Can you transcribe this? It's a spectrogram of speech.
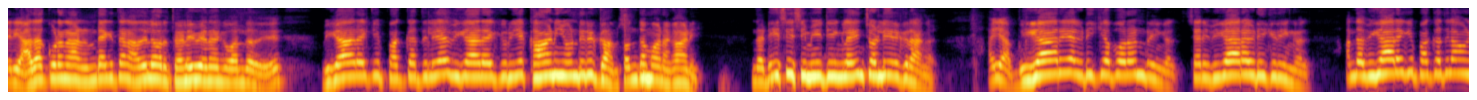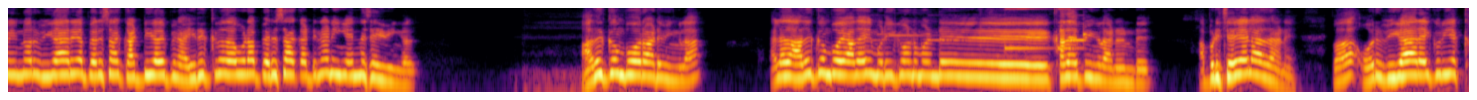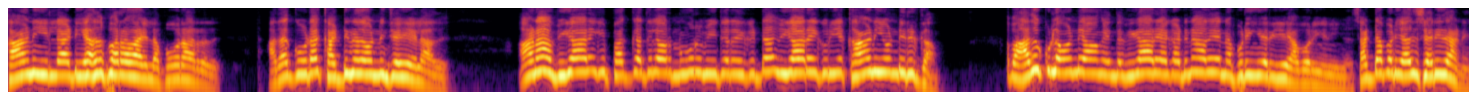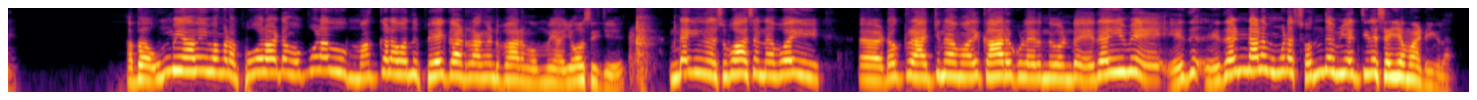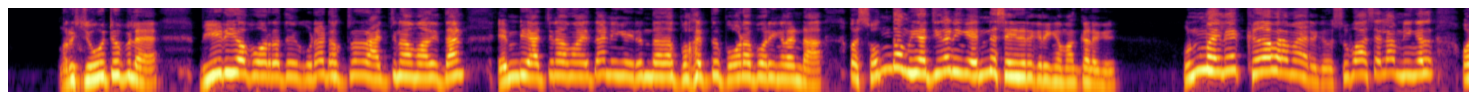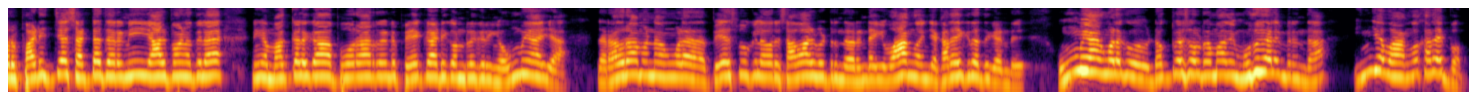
சரி அதை கூட நான் இன்றைக்கு தான் அதில் ஒரு தெளிவு எனக்கு வந்தது. விகாரைக்கு பக்கத்திலேயே விகாரைக்குரிய காணி ஒன்று இருக்காம் சொந்தமான காணி. இந்த டிசிசி மீட்டிங்லையும் சொல்லி இருக்கிறாங்க ஐயா விகாரையை இடிக்க போகிறேன்றீங்க சரி விகாரை இடிக்கிறீங்க அந்த விகாரைக்கு பக்கத்தில் அவன் இன்னொரு விகாரையை பெருசாக கட்டி எழுப்பினா இருக்கிறத விட பெருசாக கட்டினா நீங்கள் என்ன செய்வீங்க? அதுக்கும் போராடுவீங்களா? அல்லது அதுக்கும் போய் அதையும் முடிக்கணுமெண்டு கதைப்பீங்களா நின்று? அப்படி செய்யலாதானே? இப்போ ஒரு விகாரைக்குரிய காணி இல்லாட்டியாவது பரவாயில்ல போராடுறது. அதை கூட கட்டினதை ஒன்றும் செய்யலாது ஆனால் விகாரைக்கு பக்கத்தில் ஒரு நூறு மீட்டர் கிட்ட விகாரைக்குரிய காணி ஒன்று இருக்காம். அப்போ அதுக்குள்ளே வந்து அவங்க இந்த விகாரையை கட்டினா அதை என்ன பிடிங்கறியா போகிறீங்க நீங்கள் சட்டப்படி அது சரிதானே? அப்போ உண்மையாகவே இவங்களோட போராட்டம் எவ்வளவு மக்களை வந்து பேக்காடுறாங்கன்னு பாருங்கள் உண்மையாக யோசிச்சு. இன்றைக்கு இந்த சுபாஷனை போய் டாக்டர் அர்ஜுனா மாதிரி காருக்குள்ளே இருந்து கொண்டு எதையுமே எது எதெண்டாலும் உங்களோட சொந்த முயற்சியில் செய்ய மாட்டீங்களா? ஒரு யூடியூப்பில் வீடியோ போடுறது கூட டாக்டர் அர்ச்சனா மாதிரி தான் எம்பி அர்ச்சனா மாதிரி தான் நீங்கள் இருந்ததை பார்த்து போட போகிறீங்களேண்டா இப்போ சொந்த முயற்சியில் நீங்கள் என்ன செய்திருக்கிறீங்க மக்களுக்கு உண்மையிலே கேவலமாக இருக்குது சுபாஷ் எல்லாம் நீங்கள் ஒரு படித்த சட்டத்தரணி யாழ்ப்பாணத்தில் நீங்கள் மக்களுக்காக போராடுறேன்னு பேக்காடி கொண்டிருக்கிறீங்க உண்மையா ஐயா இந்த ரவுராமண்ணா உங்களை ஃபேஸ்புக்கில் ஒரு சவால் விட்டுருந்தவர் இன்றைக்கு வாங்க இங்கே கதைக்கிறதுக்கண்டு உண்மையாக உங்களுக்கு டாக்டர் சொல்கிற மாதிரி முதுகெலும்பு இருந்தால் இங்கே வாங்க கதைப்போம்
